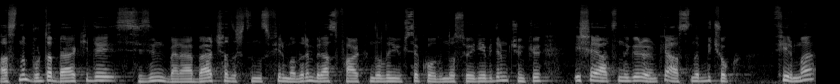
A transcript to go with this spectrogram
Aslında burada belki de sizin beraber çalıştığınız firmaların biraz farkındalığı yüksek olduğunu da söyleyebilirim. Çünkü iş hayatında görüyorum ki aslında birçok firma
